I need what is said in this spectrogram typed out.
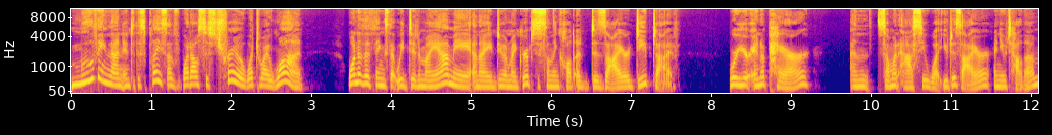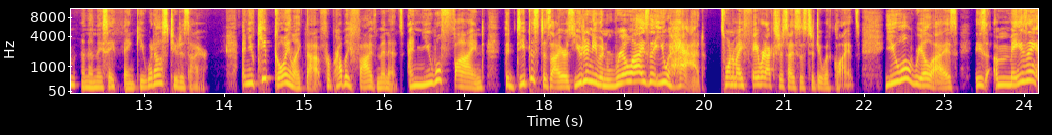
moving then into this place of what else is true? What do I want? One of the things that we did in Miami and I do in my groups is something called a desire deep dive, where you're in a pair and someone asks you what you desire and you tell them, and then they say, Thank you. What else do you desire? And you keep going like that for probably five minutes and you will find the deepest desires you didn't even realize that you had. It's one of my favorite exercises to do with clients. You will realize these amazing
